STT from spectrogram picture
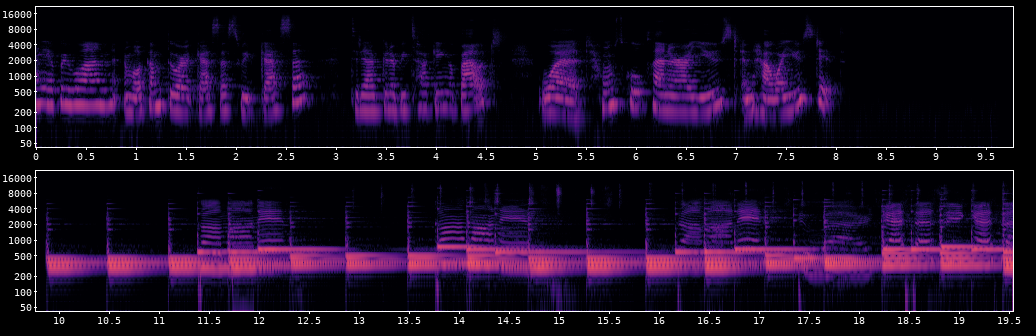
Hi everyone and welcome to our Casa Sweet Casa. Today I'm going to be talking about what homeschool planner I used and how I used it. Come on in. Come on in. Come on in to our casa sweet casa.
